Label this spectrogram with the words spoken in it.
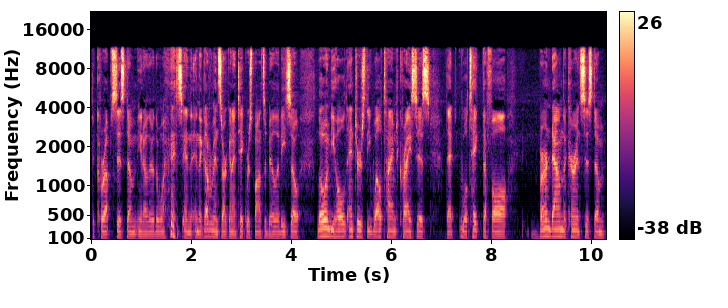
the corrupt system you know they're the ones and, and the governments aren't going to take responsibility. So lo and behold enters the well-timed crisis that will take the fall burn down the current system,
